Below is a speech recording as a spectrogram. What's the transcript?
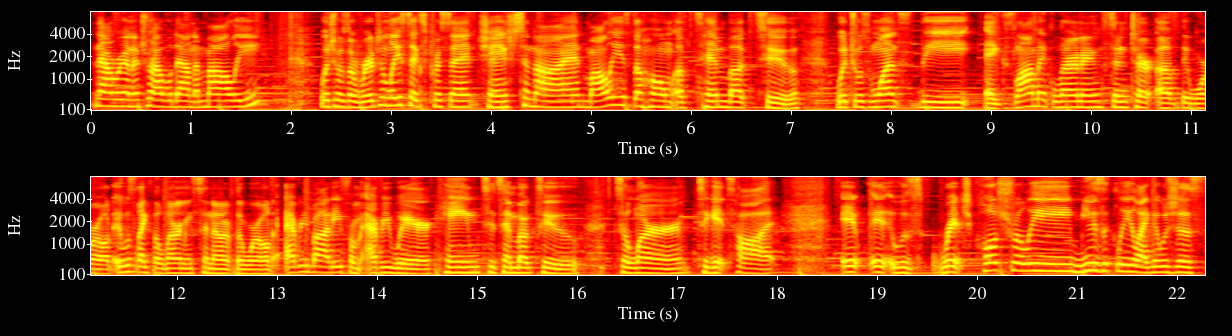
Now we're to travel down to Mali, which was originally 6%, changed to 9. Mali is the home of Timbuktu, which was once the Islamic learning center of the world. It was like the learning center of the world. Everybody from everywhere came to Timbuktu to learn, to get taught it, it was rich culturally, musically. Like it was just,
